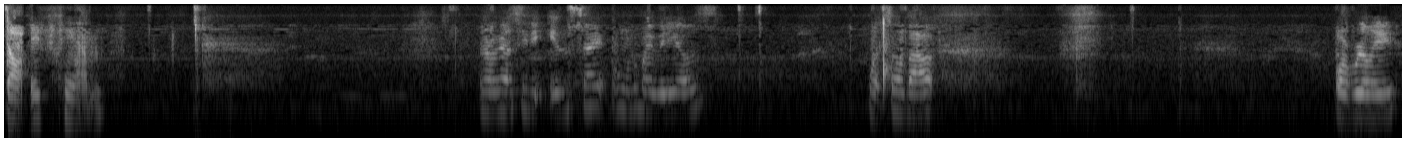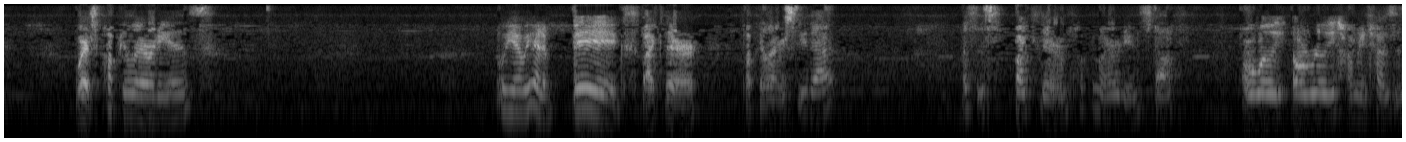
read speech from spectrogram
.htm. Now we're going to see the insight on one of my videos. What it's all about. Or really, where its popularity is. Oh yeah, we had a big spike there. Popularity, see that? That's a spike there in popularity and stuff. Or really, or really how many times this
